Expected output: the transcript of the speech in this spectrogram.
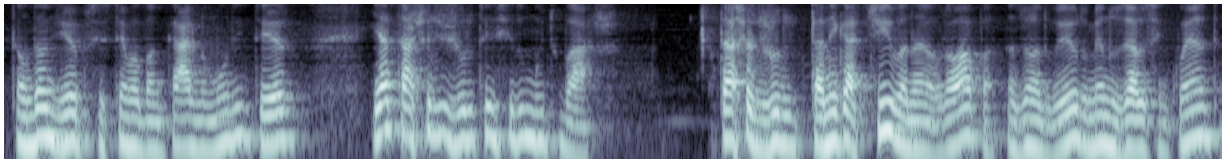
estão dando dinheiro para o sistema bancário no mundo inteiro e a taxa de juros tem sido muito baixa. A taxa de juros está negativa na Europa, na zona do euro, menos 0,50,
